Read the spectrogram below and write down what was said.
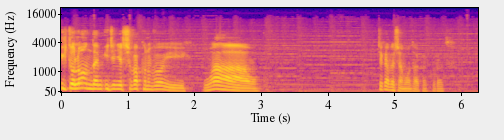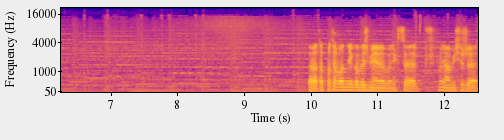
I to lądem idzie, nie trzeba konwoi. Wow. Ciekawe czemu tak akurat. Dobra, to potem od niego weźmiemy, bo nie chcę... Przypomniało mi się, że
